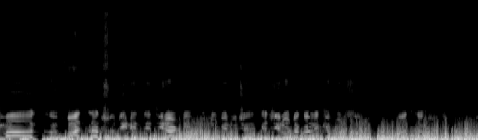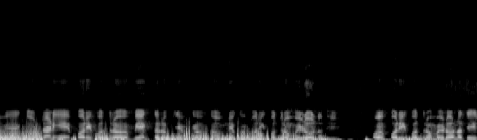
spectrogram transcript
એમાં પાંચ લાખ સુધીની ધિરાણની મૂકેલું છે કે ઝીરો ટકા લેખે પડશે. પાંચ લાખ સુધી. હવે ઘટાણીએ પરિપત્ર બેંક તરફથી એમ કહેવાય કે અમને કોઈ પરિપત્ર મળ્યો નથી. હવે પરિપત્ર મળ્યો નથી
